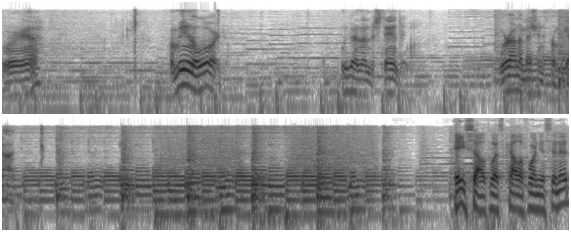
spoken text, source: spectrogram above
Oh, yeah? Well, me and the Lord, we got an understanding. We're on a mission from God. Hey, Southwest California Synod.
